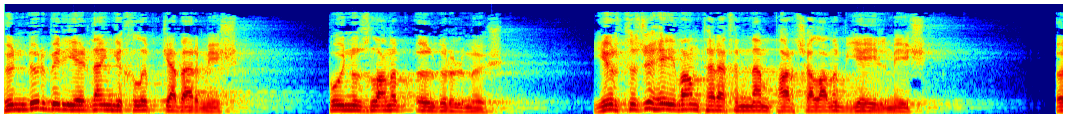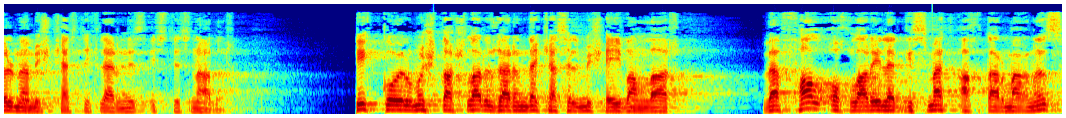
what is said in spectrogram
hündür bir yerdən yıxılıb gəbərmiş, buynuzlanıb öldürülmüş, yırtıcı heyvan tərəfindən parçalanıb yeyilmiş, ölməmiş kəsdikləriniz istisnadır. Dik qoyulmuş daşlar üzərində kəsilmiş heyvanlar və fal oxları ilə qismət axtarmağınız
